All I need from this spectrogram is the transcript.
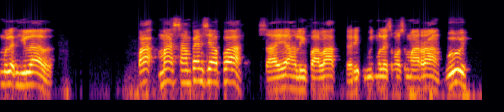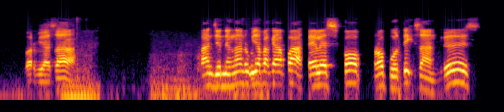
melihat hilal. Pak, Mas, sampean siapa? Saya ahli falak dari UIN Mulai Semarang. Wuih, luar biasa. Panjenengan rupiah pakai apa? Teleskop, robotik, san. Guys,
